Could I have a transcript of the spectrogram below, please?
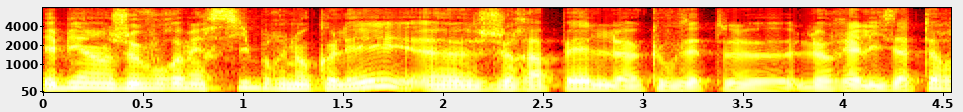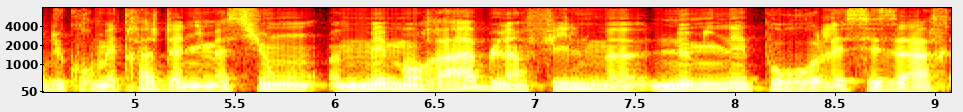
Eh bien, je vous remercie Bruno Collet. Euh, je rappelle que vous êtes euh, le réalisateur du court-métrage d'animation Mémorable, un film nominé pour les Césars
